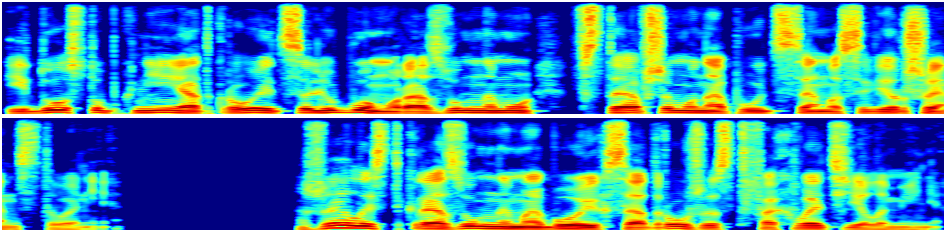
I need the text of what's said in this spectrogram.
и доступ к ней откроется любому разумному, вставшему на путь самосовершенствования. Жалость к разумным обоих содружеств охватила меня.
